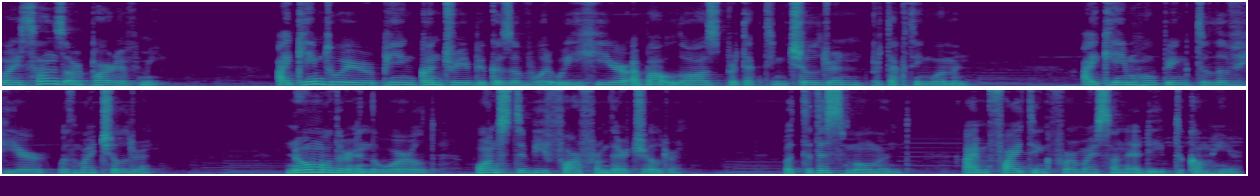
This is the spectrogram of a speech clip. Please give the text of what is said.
My sons are part of me. I came to a European country because of what we hear about laws protecting children, protecting women. I came hoping to live here with my children. No mother in the world wants to be far from their children. But to this moment, I'm fighting for my son Adib to come here.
